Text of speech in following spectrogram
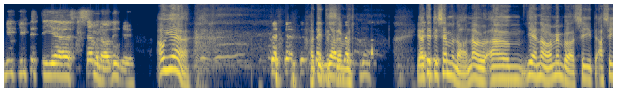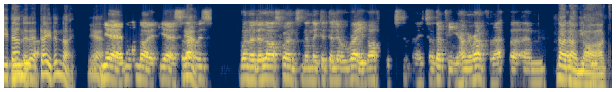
you, you did the uh, seminar, didn't you? Oh yeah. I did the Yeah, seminar. Yeah, I did the seminar. No, um, yeah, no, I remember. I see. I see you down there that day, didn't I? Yeah. Yeah, that night. Yeah, so Yeah. that was one of the last ones, and then they did the little rave afterwards. Didn't they? So I don't think you hung around for that, but um, No, no, most no. people-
